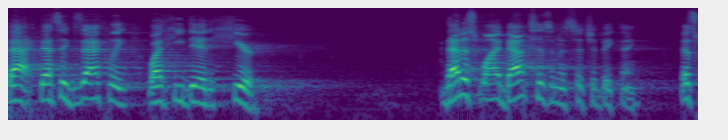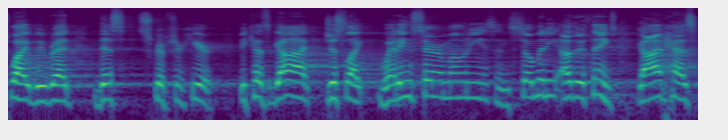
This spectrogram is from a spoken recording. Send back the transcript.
back. That's exactly what he did here. That is why baptism is such a big thing. That's why we read this scripture here. Because God, just like wedding ceremonies and so many other things, God has,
